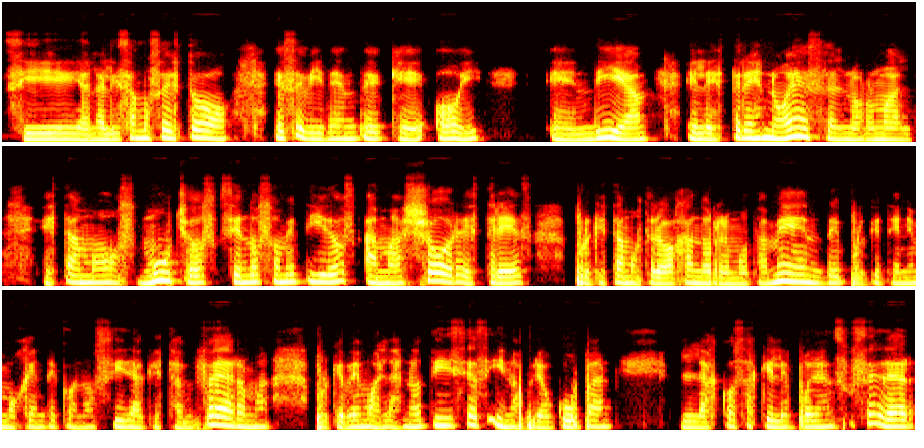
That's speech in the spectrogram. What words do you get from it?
Si analizamos esto, es evidente que hoy en día el estrés no es el normal. Estamos muchos siendo sometidos a mayor estrés porque estamos trabajando remotamente, porque tenemos gente conocida que está enferma, porque vemos las noticias y nos preocupan las cosas que le pueden suceder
